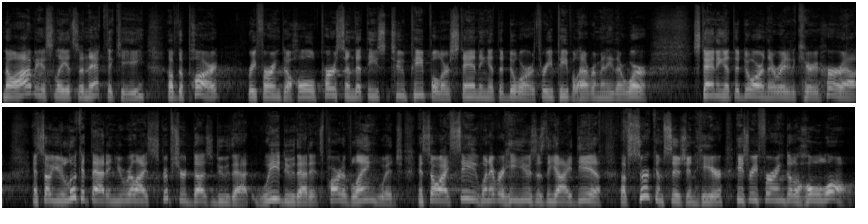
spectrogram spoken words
No, obviously it's an of the part referring to a whole person that these two people are standing at the door, or three people, however many there were, standing at the door and they're ready to carry her out. And so you look at that and you realize Scripture does do that. We do that, it's part of language. And so I see whenever he uses the idea of circumcision here, he's referring to the whole law.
